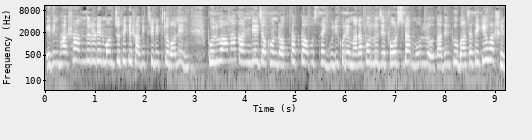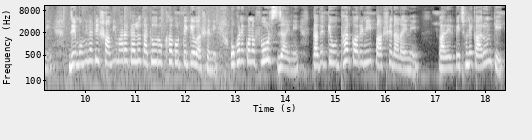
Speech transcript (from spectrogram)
এদিন ভাষা আন্দোলনের মঞ্চ থেকে সাবিত্রী মিত্র বলেন, পুলওয়ামা কাণ্ডে যখন রক্তাক্ত অবস্থায় গুলি করে মারা পড়ল যে ফোর্সরা মরল, তাদেরকেও বাঁচাতে কেউ আসেনি। যে মহিলাটির স্বামী মারা গেল, তাকেও রক্ষা করতে কেউ আসেনি। ওখানে কোনো ফোর্স যায়নি। তাদেরকে উদ্ধার করেনি, পাশে দাঁড়ায়নি। আর এর পেছনে কারণ কি?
